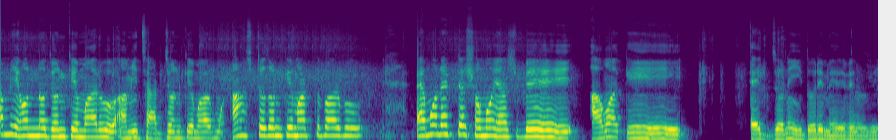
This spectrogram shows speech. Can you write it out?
আমি অন্যজনকে মারবো, আমি চারজনকে মারবো আষ্টজনকে মারতে পারব। এমন একটা সময় আসবে, আমাকে একজনেই ধরে মেরে ফেলবে।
